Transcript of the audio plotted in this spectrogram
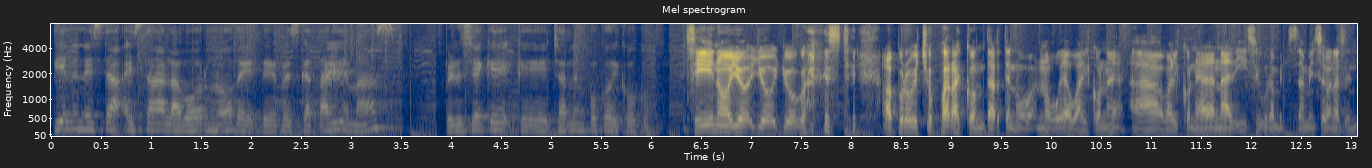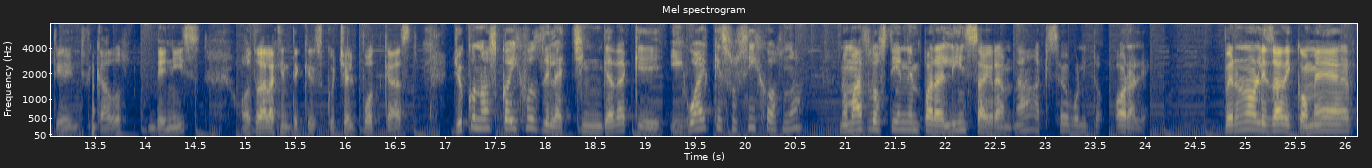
tienen esta, esta labor, ¿no? De, rescatar y demás, pero sí hay que, echarle un poco de coco. Sí, no, yo, yo, yo este, aprovecho para contarte, no, no voy a balconear, a balconear a nadie y seguramente también se van a sentir identificados, Denise, o toda la gente que escucha el podcast. Yo conozco a hijos de la chingada que, igual que sus hijos, ¿no? Nomás los tienen para el Instagram. Ah, aquí se ve bonito. Órale. Pero no les da de comer,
